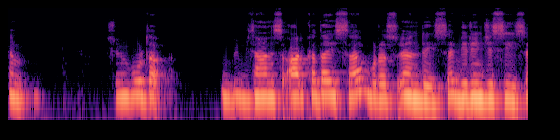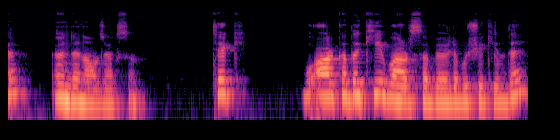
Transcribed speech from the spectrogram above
Bakın şimdi burada bir tanesi arkadaysa burası öndeyse birincisi ise önden alacaksın. Tek bu arkadaki varsa böyle bu şekilde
